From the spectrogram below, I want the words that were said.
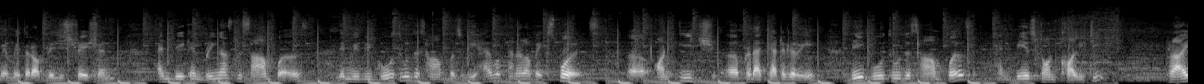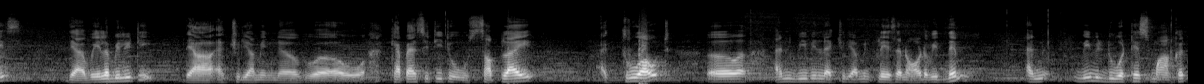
method of registration, and they can bring us the samples. Then we will go through the samples. We have a panel of experts uh, on each uh, product category. They go through the samples, and based on quality, price, their availability, their actually, I mean, uh, uh, capacity to supply throughout, and we will actually, I mean, place an order with them and we will do a test market.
